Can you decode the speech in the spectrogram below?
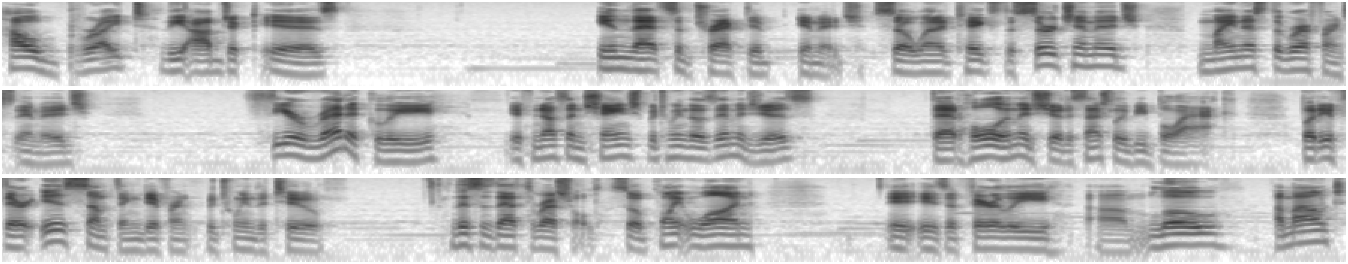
how bright the object is in that subtractive image. So when it takes the search image minus the reference image, theoretically, if nothing changed between those images, that whole image should essentially be black. But if there is something different between the two, this is that threshold. So 0.1 is a fairly um, low amount.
